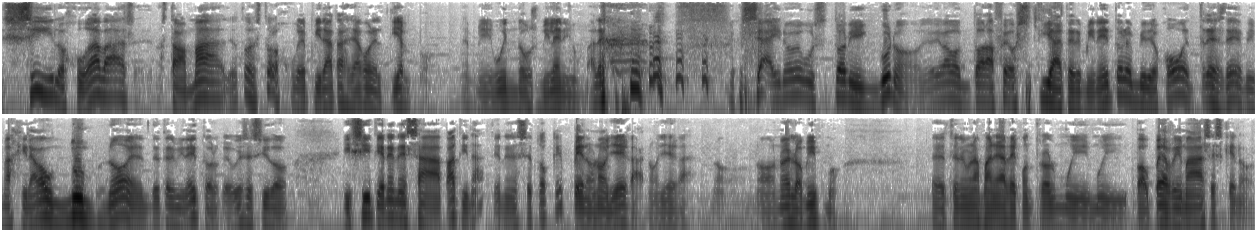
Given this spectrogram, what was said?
Sí, los jugabas, no estaban mal, yo todo esto lo jugué piratas ya con el tiempo, en mi Windows Millennium, ¿vale? O sea, y no me gustó ninguno. Yo iba con toda la fe, hostia, Terminator en videojuego en 3D. Me imaginaba un Doom, ¿no? De Terminator, que hubiese sido... Y sí, tienen esa pátina, tienen ese toque, pero no llega, no llega. No, no, no es lo mismo. Eh, tiene unas maneras de control muy, muy paupérrimas, es que no,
